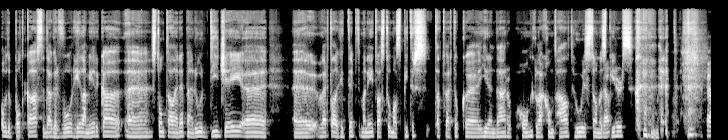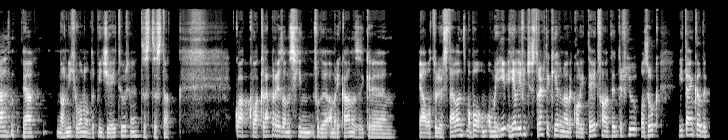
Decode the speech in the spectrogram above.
op de podcast. De dag ervoor, heel Amerika eh, stond al in rep en roer. DJ eh, werd al getipt, maar nee, het was Thomas Pieters. Dat werd ook hier en daar op hoongelach onthaald. Hoe is Thomas Ja. Pieters? Ja, ja, nog niet gewonnen op de PGA Tour. Hè. Dus, dus dat, qua, qua klepper is dat misschien voor de Amerikanen zeker ja, wat teleurstellend. Maar bon, om, om he- heel eventjes terug te keren naar de kwaliteit van het interview, was ook niet enkel de,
